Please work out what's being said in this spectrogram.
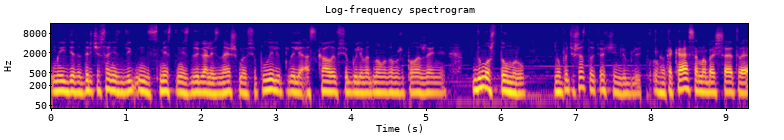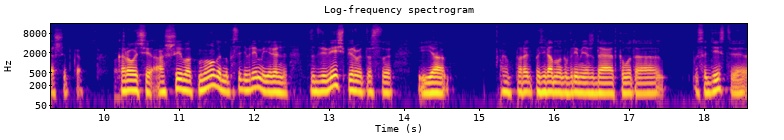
Мы где-то три часа не сдвиг- с места не сдвигались, знаешь, мы все плыли, плыли, а скалы все были в одном и том же положении. Думал, что умру. Но путешествовать очень люблю. А Какая самая большая твоя ошибка? Короче, ошибок много, но в последнее время я реально за две вещи. Первое, то, что я э, потерял много времени, ожидая от кого-то содействия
